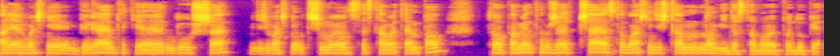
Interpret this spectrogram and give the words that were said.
ale jak właśnie biegałem takie dłuższe, gdzieś właśnie utrzymując te stałe tempo, to pamiętam, że często właśnie gdzieś tam nogi dostawały po dupie.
